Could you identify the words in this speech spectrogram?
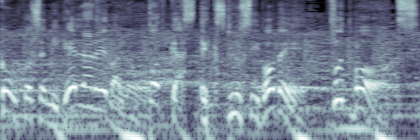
con José Miguel Arevalo, podcast exclusivo de Footbox.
